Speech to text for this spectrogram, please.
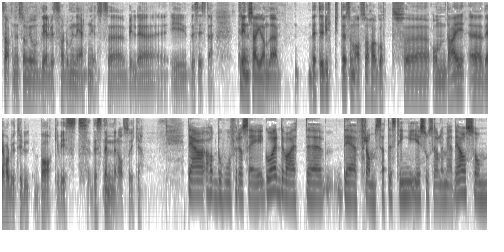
sakene som jo delvis har dominert nyhetsbildet i det siste. Trine Skei Grande, dette ryktet som altså har gått uh, om deg, det har du tilbakevist. Det stemmer altså ikke? Det jeg hadde behov for å si i går, det var at uh, det framsettes ting i sosiale medier som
